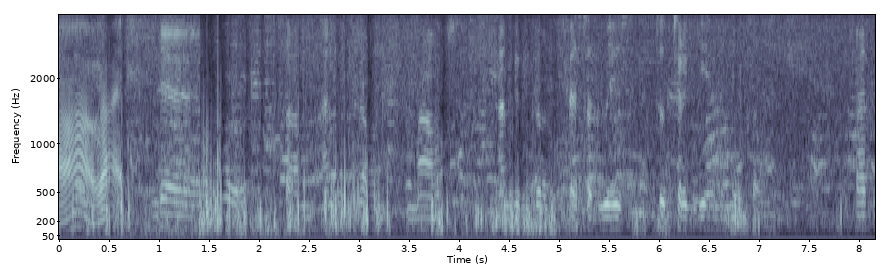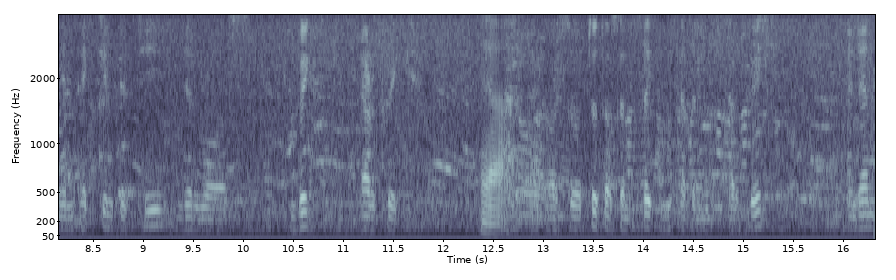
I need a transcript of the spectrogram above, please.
Ah, right. There were some underground mounts, underground passageways to track the itself. But in 1850, there was big earthquake. Yeah. Uh, also 2006, we had an earthquake. And then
